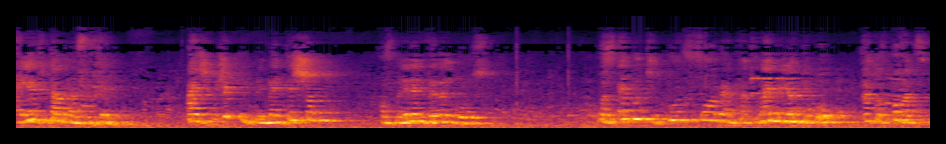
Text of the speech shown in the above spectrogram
and year 2015, by strict implementation of Millennium Development Goals, was able to pull 4.9 million people out of poverty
